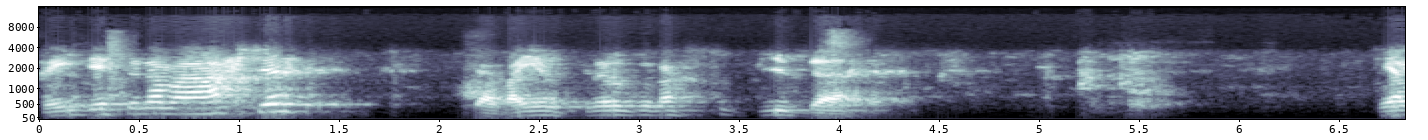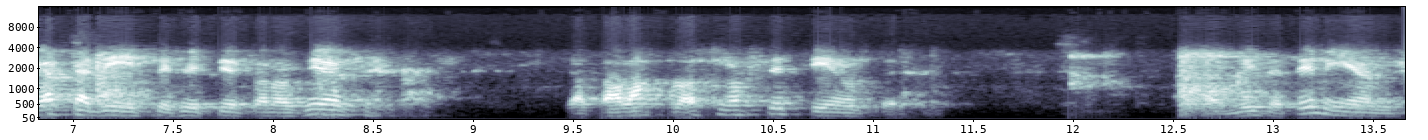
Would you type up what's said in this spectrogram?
Vem descendo a marcha. Já vai entrando na subida. Aquela cadência de 80 a 90 já está lá próximo a 70 talvez até menos.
